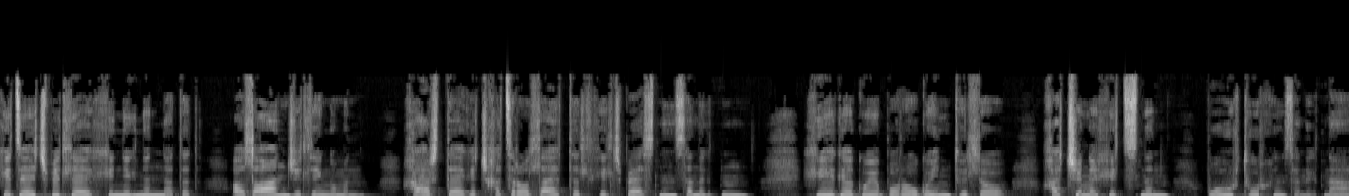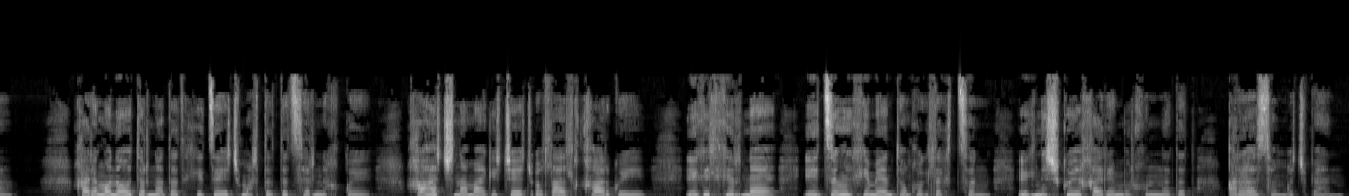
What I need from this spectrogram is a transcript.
Хизээч билээ хинэгнэн надад олоон жилийн өмнө хайртай гэж хацар улайтал хэлж байсан нь санагдна. Хийгээгүй буруугүй төлөө хачин хитсэн нь бүр төрхөн санагданаа. Харин өнөөдөр надад хизээч мартагдад сарнихгүй хаач намайг ичээж улаалгахааргүй эгэл хэрнээ эзэн химэн тунхаглагдсан игнишгүй харин бурхан надад гараа сунгаж байна.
